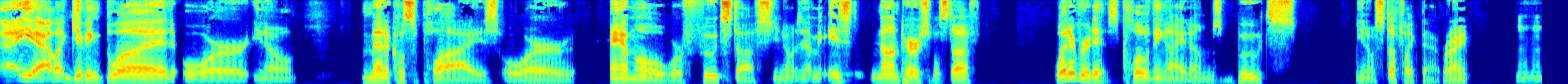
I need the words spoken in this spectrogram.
Uh, yeah, like giving blood or, you know, medical supplies or ammo or foodstuffs, you know. I mean, it's non-perishable stuff whatever it is, clothing items, boots, you know, stuff like that, right? Mm-hmm.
